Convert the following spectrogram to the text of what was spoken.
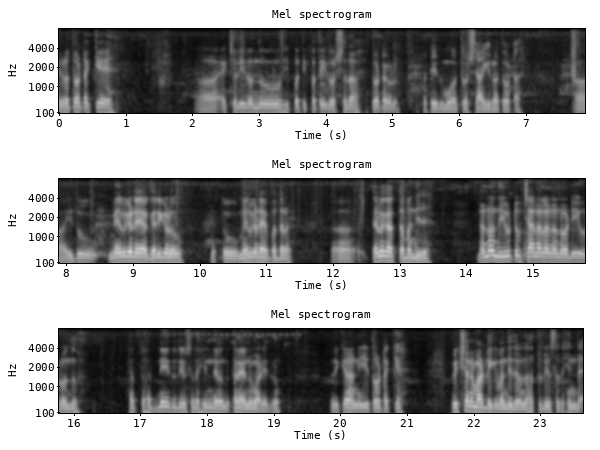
ಇವರ ತೋಟಕ್ಕೆ ಆ್ಯಕ್ಚುಲಿ ಇದೊಂದು ಇಪ್ಪತ್ತು, ಇಪ್ಪತ್ತೈದು ವರ್ಷದ ತೋಟಗಳು. ಇಪ್ಪತ್ತೈದು, ಮೂವತ್ತು ವರ್ಷ ಆಗಿರುವ ತೋಟ. ಇದು ಮೇಲ್ಗಡೆಯ ಗರಿಗಳು ಮತ್ತು ಮೇಲ್ಗಡೆಯ ಪದರ ತೆಳಗಾಗ್ತಾ ಬಂದಿದೆ. ನನ್ನೊಂದು ಯೂಟ್ಯೂಬ್ ಚಾನಲನ್ನು ನೋಡಿ ಇವರೊಂದು ಹತ್ತು, ಹದಿನೈದು ದಿವಸದ ಹಿಂದೆ ಒಂದು ಕರೆಯನ್ನು ಮಾಡಿದರು. ಅದಕ್ಕೆ ನಾನು ಈ ತೋಟಕ್ಕೆ ವೀಕ್ಷಣೆ ಮಾಡಲಿಕ್ಕೆ ಬಂದಿದ್ದೆ ಒಂದು ಹತ್ತು ದಿವಸದ ಹಿಂದೆ.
